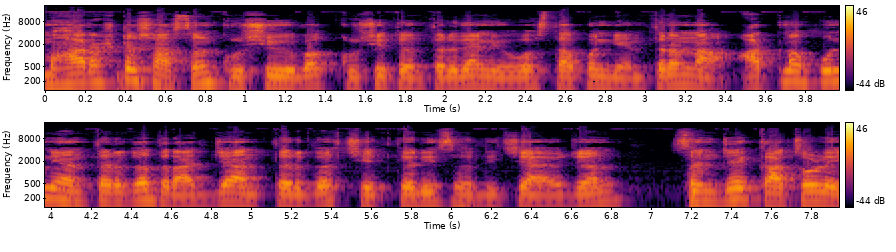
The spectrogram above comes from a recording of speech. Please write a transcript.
महाराष्ट्र शासन कृषी विभाग कृषी तंत्रज्ञान व्यवस्थापन यंत्रणा आत्मा पुणे अंतर्गत राज्याअंतर्गत शेतकरी सहलीचे आयोजन. संजय काचोळे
